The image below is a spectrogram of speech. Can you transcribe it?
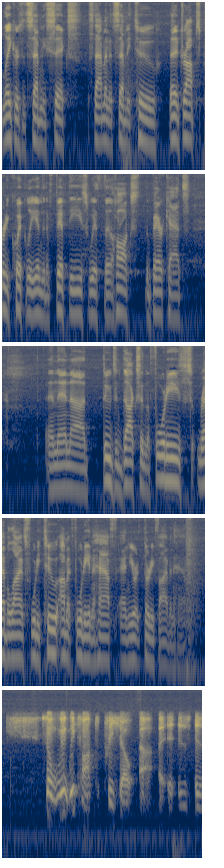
Lakers at 76, Statman at 72. Then it drops pretty quickly into the 50s with the Hawks, the Bearcats, and then uh, Dudes and Ducks in the 40s, Rebel Alliance 42. I'm at 40 and a half, and you're at 35 and a half. So we we talked pre-show uh, as as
